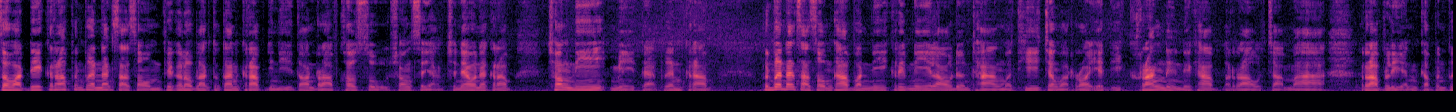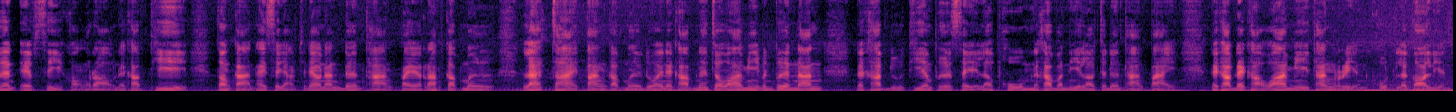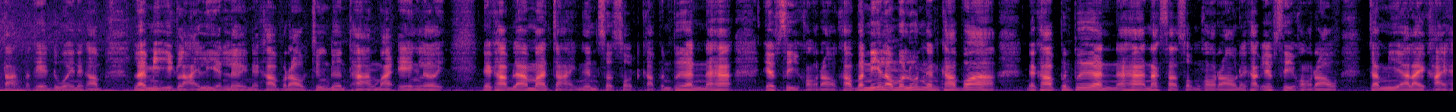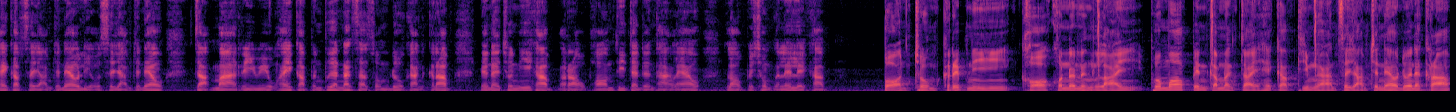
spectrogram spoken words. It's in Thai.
สวัสดีครับเพื่อนๆนักสะสมที่กรบรักทุกท่านครับ ยินดีต้อนรับเข้าสู่ช่องสยามชาแนลนะครับ ช่องนี้มีแต่เพื่อนครับ เพื่อนๆนักสะสมครับวันนี้คลิปนี้เราเดินทางมาที่จังหวัดร้อยเอ็ดอีกครั้งหนึ่งนะครับ เราจะมารับเหรียญกับเพื่อนๆ FC ของเรานะครับที่ต้องการให้สยามชาแนลนั้นเดินทางไปรับกับมือ และจ่ายตังค์กับมือด้วยนะครับ เนื่องจากว่ามีเพื่อนๆนั้นนะครับอยู่ที่อำเภอเสแล้วภูมินะครับ วันนี้เราจะเดินทางไปนะครับ ได้ข่าวว่ามีทั้งเหรียญคุดและก็เหรียญต่างประเทศด้วยนะครับ และมีอีกหลายเหรียญเลยนะครับ เราจึงเดินทางมาเองเลยนะครับแล้วมาจ่ายเงินสดๆกับเพื่อนๆนะฮะ FC ของเราครับวันนี้เรามาลุ้นกันครับว่านะครับเพื่อนๆนะฮะนักสะสมของเรานะครับ FC ของเราจะมีอะไรขายให้กับสยามชาแนลเหลียวสยามชาแนลจะมารีวิวให้กับเพื่อนๆนักสะสมดูกันครับในในช่วงนี้ครับเราพร้อมที่จะเดินทางแล้ว เราไปชมกันเลยเลยครับก่อนชมคลิปนี้ขอคนละหนึ่งไลค์เพื่อมอบเป็นกำลังใจให้กับทีมงานสยามชาแนลด้วยนะครับ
